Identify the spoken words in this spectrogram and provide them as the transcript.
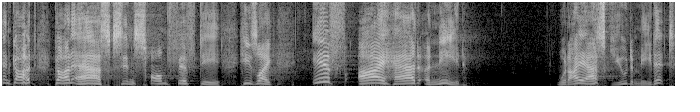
And God, God asks in Psalm 50, He's like, if I had a need, would I ask you to meet it?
